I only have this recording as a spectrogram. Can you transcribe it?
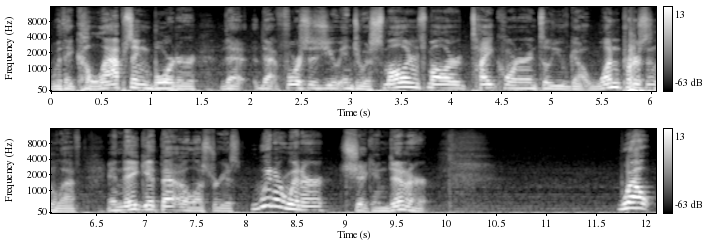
with a collapsing border that that forces you into a smaller and smaller tight corner until you've got one person left and they get that illustrious winner winner chicken dinner. Well,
